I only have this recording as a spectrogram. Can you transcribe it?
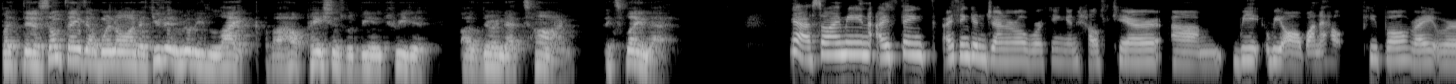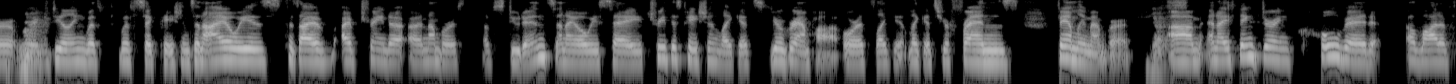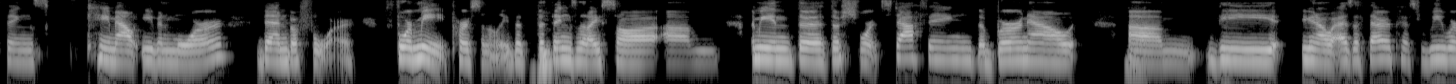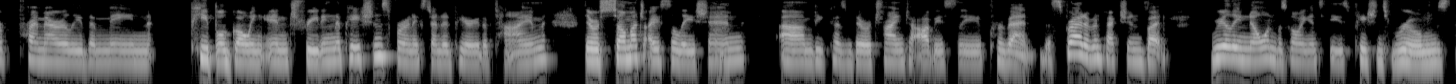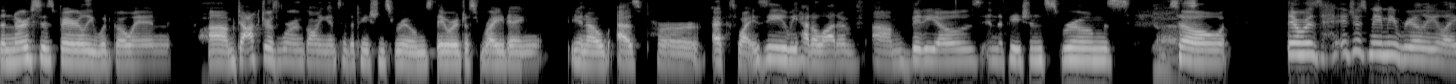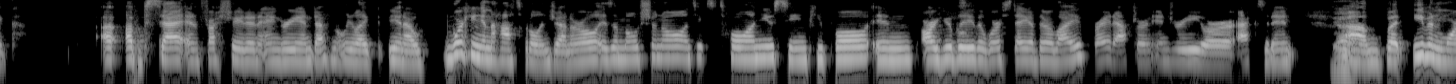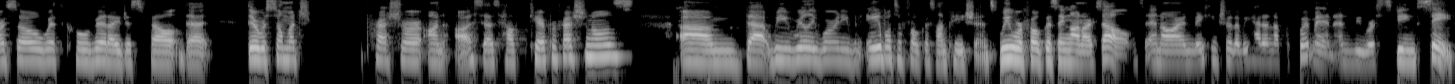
But there's some things that went on that you didn't really like about how patients were being treated uh, during that time. Explain that. Yeah, so I mean, I think I think in general, working in healthcare, um, we we all want to help people, right? We're we're dealing with with sick patients, and I always because I've I've trained a, a number of students, and I always say treat this patient like it's your grandpa or it's like it like it's your friend's family member. Yes. Um, and I think during COVID, a lot of things came out even more than before for me personally the, the mm-hmm. things that i saw um, i mean the the short staffing the burnout yeah. um, the you know as a therapist we were primarily the main people going in treating the patients for an extended period of time there was so much isolation um, because they were trying to obviously prevent the spread of infection but really no one was going into these patients rooms the nurses barely would go in um, doctors weren't going into the patient's rooms. They were just writing you know as per xyz we had a lot of um, videos in the patient's rooms. Yes. so there was it just made me really like uh, upset and frustrated and angry and definitely like you know working in the hospital in general is emotional and takes a toll on you seeing people in arguably the worst day of their life right after an injury or accident. Yeah. um, but even more so with covid i just felt that there was so much pressure on us as healthcare professionals um, that we really weren't even able to focus on patients. We were focusing on ourselves and on making sure that we had enough equipment and we were being safe.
